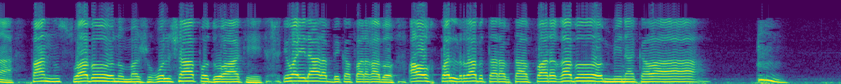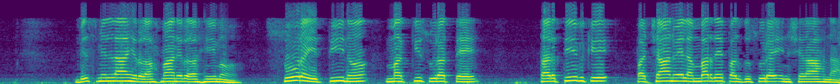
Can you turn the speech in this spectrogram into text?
نه فن صواب نو مشغول شا په دعا کې یو اله ربک فرغب او خپل رب طرف ته فرغب مینا کوا بسم الله الرحمن الرحیم سوره 3 مکی سورته ترتیب کې 95 نمبر ده پس د سوره انشراح نه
